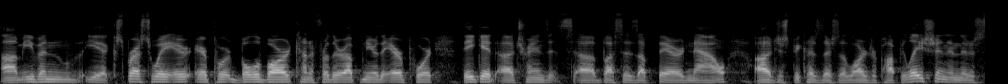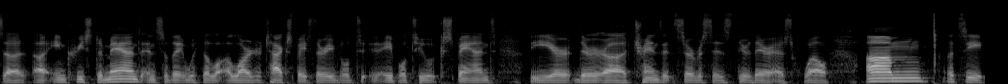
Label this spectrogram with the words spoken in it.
Um, even the expressway, air airport boulevard, kind of further up near the airport, they get uh, transit uh, buses up there now, uh, just because there's a larger population and there's increased demand, and so they, with a, a larger tax base, they're able to able to expand the, their transit services through there as well. Um, let's see.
